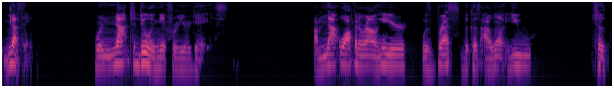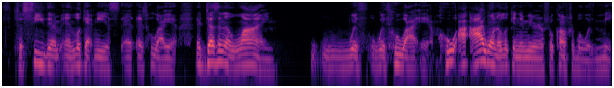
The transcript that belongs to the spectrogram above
Nothing. We're not doing it for your gaze. I'm not walking around here with breasts because I want you to to see them and look at me as as, as who I am. It doesn't align with with who I am. Who I, I want to look in the mirror and feel comfortable with me.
